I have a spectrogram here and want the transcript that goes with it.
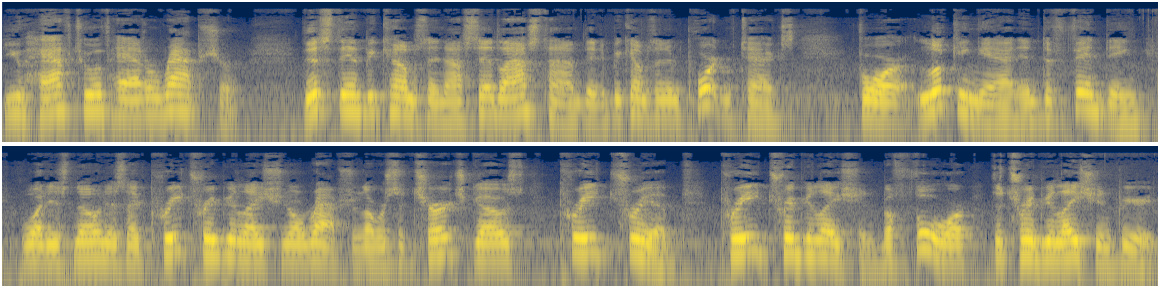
you have to have had a rapture. This then becomes, and I said last time that it becomes an important text for looking at and defending what is known as a pre tribulational rapture. In other words, the church goes pre trib, pre tribulation, before the tribulation period.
